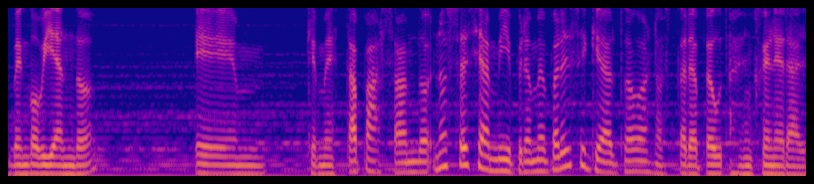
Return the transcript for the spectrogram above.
vengo viendo. Em, que me está pasando, no sé si a mí, pero me parece que a todos los terapeutas en general.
